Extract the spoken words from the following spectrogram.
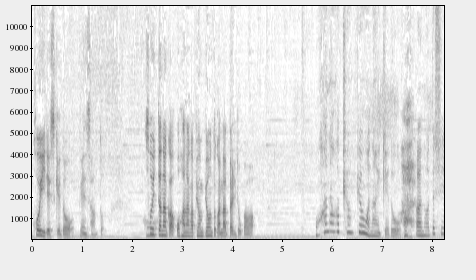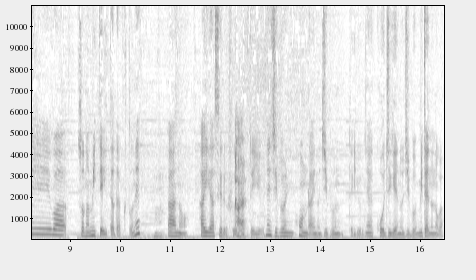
濃いですけど源さんと。そういったなんかお花がぴょんぴょんとかなったりとかはお花がぴょんぴょんはないけどはい、あの私はその見ていただくとねうん。あの higher self っていうね、自分本来の自分っていうね高次元の自分みたいなのが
